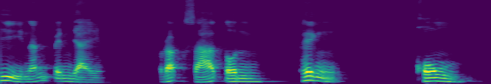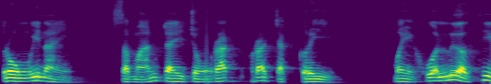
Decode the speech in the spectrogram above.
ที่นั้นเป็นใหญ่ รักษาตนเพ่งคงตรงวินัย สมานใจจงรักพระจักรี ไม่ควรเลือกที่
